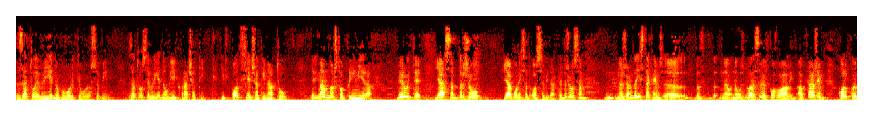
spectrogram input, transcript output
zato je vrijedno govoriti o ovoj osobini. Zato se vrijedno uvijek vraćati i podsjećati na to. Jer ima mnoštvo primjera. Vjerujte, ja sam držao, ja govorim sad o sebi, dakle, držao sam, ne želim da istaknem, e, da, ne, ne uzbila da sebe pohvalim, ali kažem koliko je,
